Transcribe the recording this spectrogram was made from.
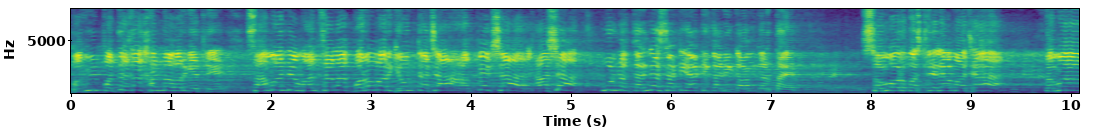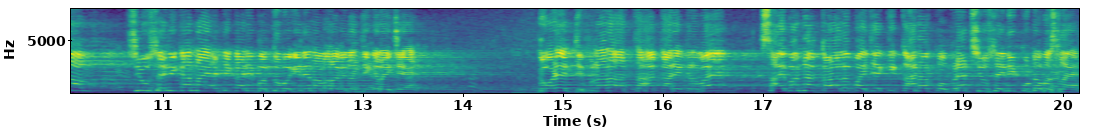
भगवी पत्रका खांदावर घेतले. सामान्य माणसाला बरोबर घेऊन त्याच्या अपेक्षा आशा पूर्ण करण्यासाठी या ठिकाणी काम करतायत. समोर बसलेल्या माझ्या तमाम शिवसैनिकांना या ठिकाणी बंधू भगिनींना मला विनंती करायची आहे. डोळे झिपणारा आजचा हा कार्यक्रम आहे. साहेबांना कळालं पाहिजे की काना कोपऱ्यात शिवसैनिक कुठं बसलाय.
